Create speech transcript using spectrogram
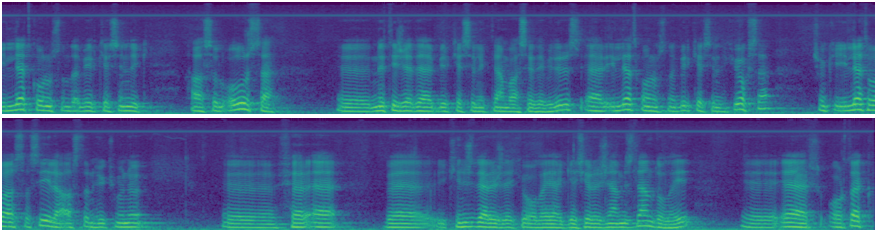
illet konusunda bir kesinlik hasıl olursa e, neticede bir kesinlikten bahsedebiliriz. Eğer illet konusunda bir kesinlik yoksa çünkü illet vasıtasıyla aslın hükmünü e, fer'e ve ikinci derecedeki olaya geçireceğimizden dolayı e, eğer ortak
